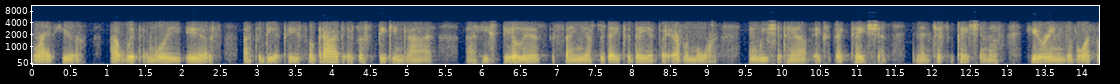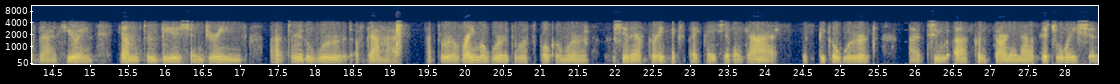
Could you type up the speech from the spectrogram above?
right here uh, with him where he is uh, to be at peace. So God is a speaking God. Uh, he still is the same yesterday, today, and forevermore. And we should have expectation and anticipation of hearing the voice of God, hearing Him through vision, dreams, uh, through the Word of God, uh, through a rhema word, through a spoken word, we should have great expectation that God will speak a word uh, to us concerning our situation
